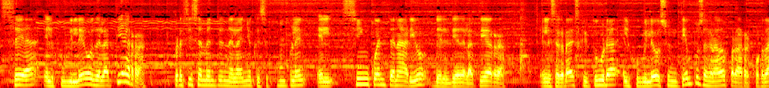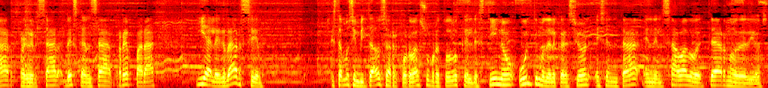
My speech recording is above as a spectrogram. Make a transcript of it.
sea el jubileo de la tierra, precisamente en el año que se cumplen el cincuentenario del Día de la Tierra. En la Sagrada Escritura, el jubileo es un tiempo sagrado para recordar, regresar, descansar, reparar y alegrarse. Estamos invitados a recordar sobre todo que el destino último de la creación es entrar en el sábado eterno de Dios.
